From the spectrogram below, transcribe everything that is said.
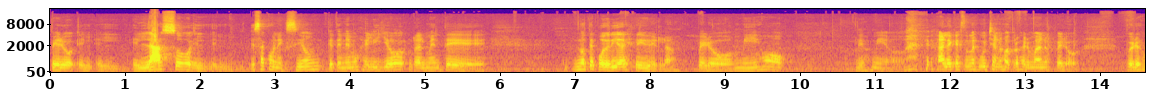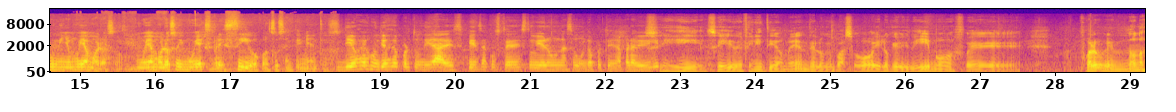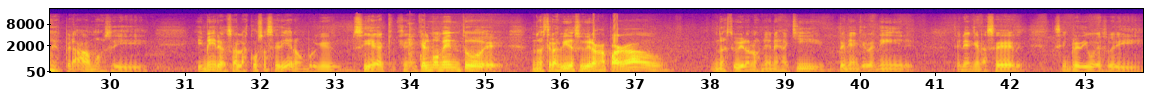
pero el, el- lazo, el- esa conexión que tenemos él y yo, realmente no te podría describirla. Pero mi hijo, Dios mío, ojalá que esto no escuchen los otros hermanos, pero, pero es un niño muy amoroso, muy amoroso y muy expresivo con sus sentimientos. Dios es un Dios de oportunidades. ¿Piensa que ustedes tuvieron una segunda oportunidad para vivir? Sí, sí, definitivamente. Lo que pasó y lo que vivimos fue, fue algo que no nos esperábamos. Y, y mira, o sea, las cosas se dieron, porque si en aquel momento eh, nuestras vidas se hubieran apagado, no estuvieran los nenes aquí, tenían que venir, tenían que nacer. Siempre digo eso. Y,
